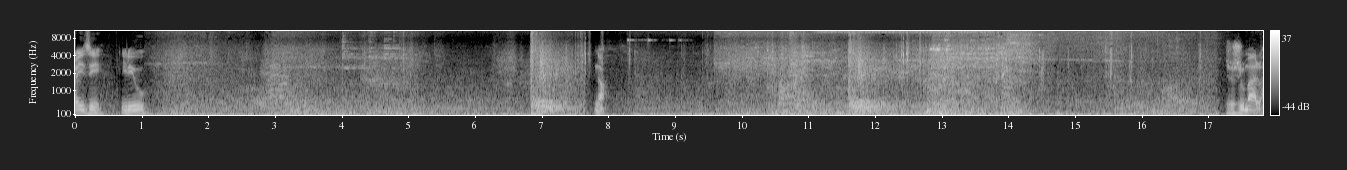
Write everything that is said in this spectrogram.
Il est où? Non. Je joue mal.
